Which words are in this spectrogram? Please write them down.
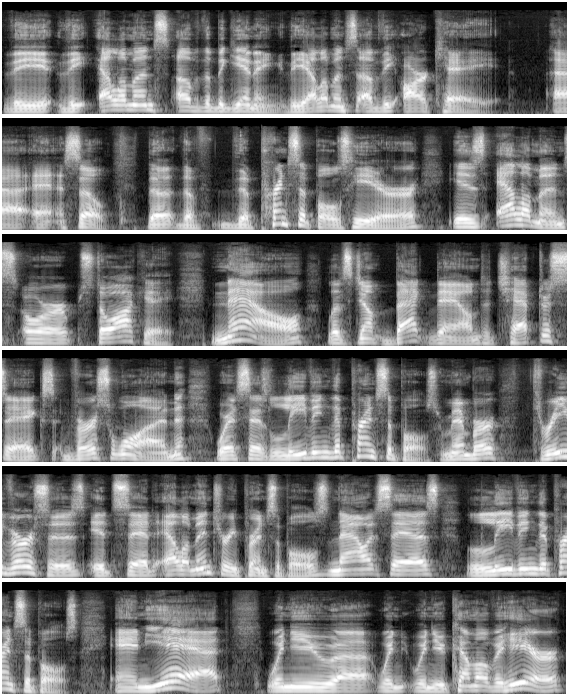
the, the elements of the beginning, the elements of the arche. Uh, so the, the, the principles here is elements or stoiche. Now let's jump back down to chapter 6, verse 1, where it says leaving the principles. Remember, three verses it said elementary principles. Now it says leaving the principles. And yet, when you, uh, when, when you come over here,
